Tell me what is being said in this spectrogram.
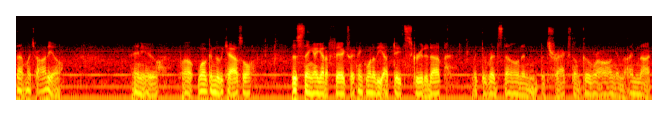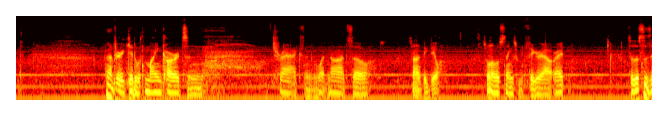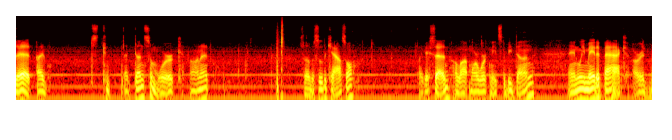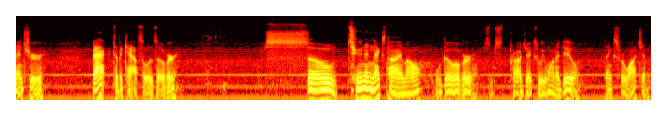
that much audio. Anywho, well, welcome to the castle. This thing I gotta fix. I think one of the updates screwed it up. Like the redstone and the tracks don't go wrong, and I'm not not very good with mine carts and tracks and whatnot, so it's not a big deal. It's one of those things we can figure out, right? So this is it. I've I've done some work on it. So this is the castle. Like I said, a lot more work needs to be done. And we made it back. Our adventure back to the castle is over. So tune in next time. I'll we'll go over some projects we want to do. Thanks for watching.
